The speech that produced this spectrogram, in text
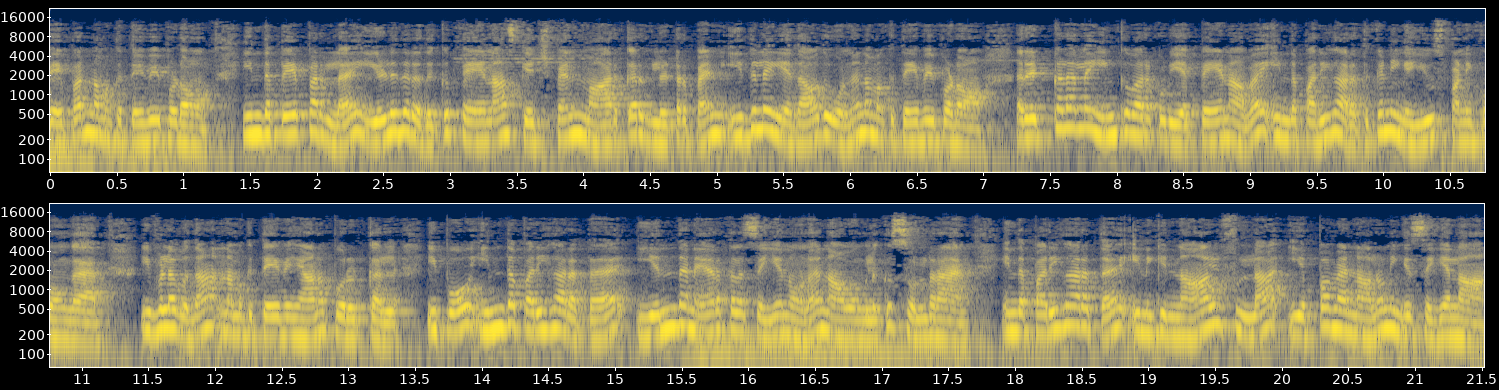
பேப்பர் நமக்கு தேவைப்படும். இந்த பேப்பர்ல எழுதுறதுக்கு பேனா sketch pen marker glitter pen இதுல ஏதாவது ஒண்ணு நமக்கு தேவைப்படும். ரெட் கலர்ல இங்கு வரக்கூடிய பேனாவை இந்த பரிகாரத்துக்கு நீங்க யூஸ் பண்ணிக்கோங்க. இவ்வளவுதான் நமக்கு தேவையான பொருட்கள். இப்போ இந்த பரிகாரத்தை எந்த நேரத்துல செய்யணும்னு நான் உங்களுக்கு சொல்றேன். இந்த பரிகாரத்தை இன்னைக்கு நாள் ஃபுல்லா எப்ப வேணாலும் நீங்க செய்யலாம்.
